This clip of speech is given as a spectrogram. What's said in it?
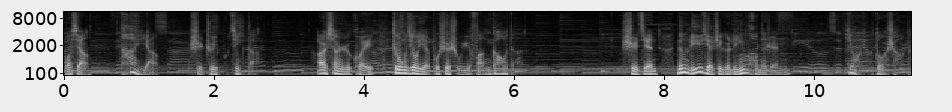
我想，太阳是追不尽的，而向日葵终究也不是属于梵高的。世间能理解这个灵魂的人，又有多少呢？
